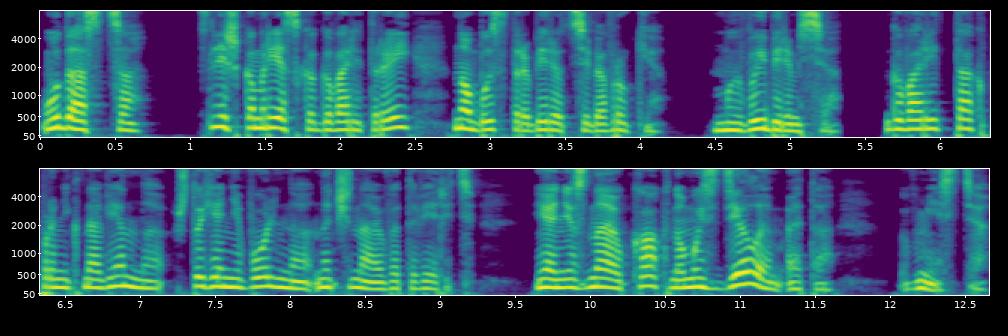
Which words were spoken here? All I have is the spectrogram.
Удастся. Слишком резко говорит Рэй, но быстро берет себя в руки. Мы выберемся. Говорит так проникновенно, что я невольно начинаю в это верить. Я не знаю как, но мы сделаем это вместе.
